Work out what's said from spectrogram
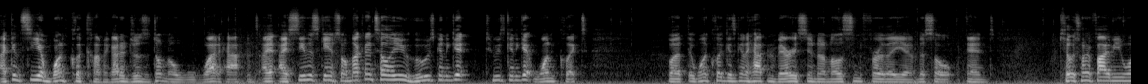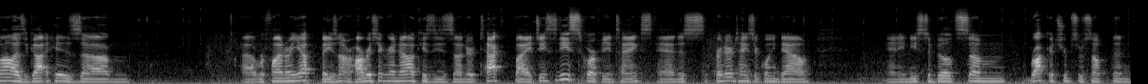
I can see a one click coming. I just don't know what happens. I, I see this game, so I'm not going to tell you who's going to get who's going to get one clicked. But the one click is going to happen very soon. I'll listen for the uh, missile. And Killer 25, meanwhile, has got his um, uh, refinery up, but he's not harvesting right now because he's under attack by JCD Scorpion tanks, and his Predator tanks are going down. And he needs to build some rocket troops or something.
